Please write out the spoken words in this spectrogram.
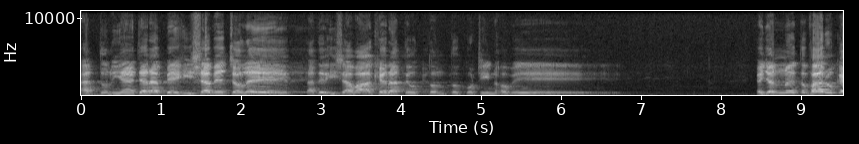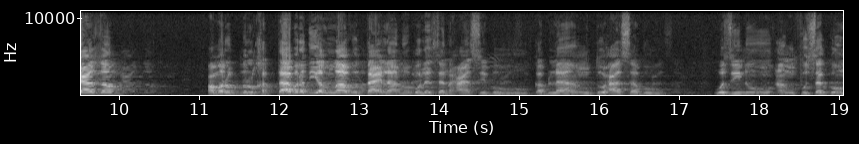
আর দুনিয়ায় যারা বেহিসাবে চলে, তাদের হিসাব আখেরাতে অত্যন্ত কঠিন হবে। এই জন্যই তো ফারুক আজম আমর আব্দুল খত্তাব রাদিয়াল্লাহু তাআলা আনহু বলেছেন, হাসিবু ক্বাবলা আন তুহাসাবু ওয়াজিনু আনফুসাকুম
